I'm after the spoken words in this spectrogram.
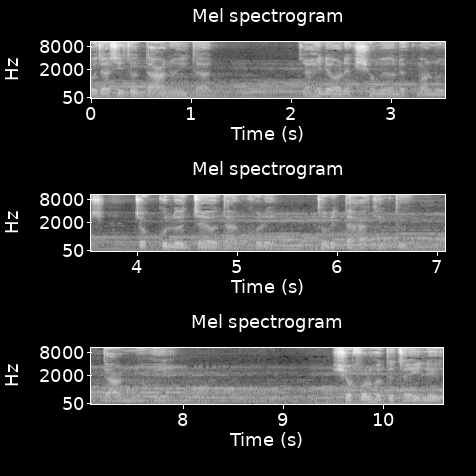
অযাচিত দানই দান। চাইলে অনেক সময় অনেক মানুষ চক্ষু লজ্জায়ও দান করে, তবে তাহা কিন্তু দান নহে। সফল হতে চাইলে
